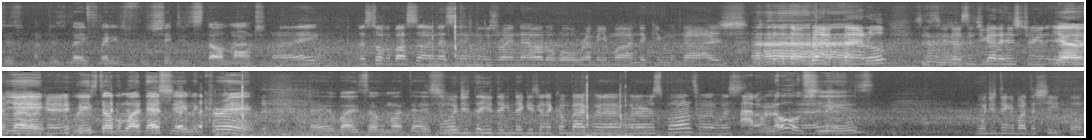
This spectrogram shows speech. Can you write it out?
just I'm just ready, ready for shit to start launching. All right. Let's talk about something that's in the news right now. The whole Remy Ma, Nicki Minaj Uh-huh. rap battle. Since you know, since you got a history in, Yo, in the battle game. we talking about that shit in the crib. Everybody's talking about that shit. So what do you think? You think Nicki's gonna come back with a with a response? What was? I don't know if she Uh, is. What do you think about the sheet though?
